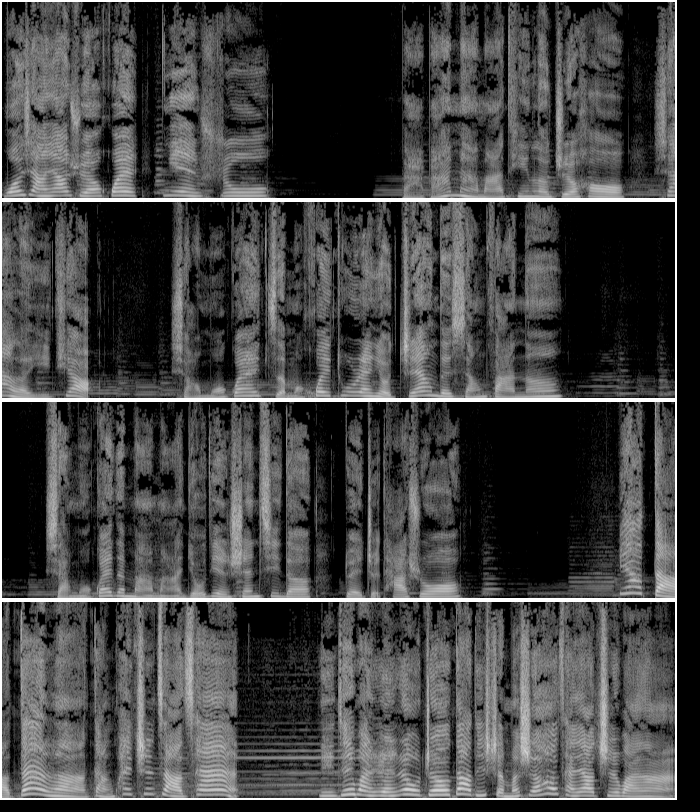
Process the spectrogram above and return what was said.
我想要学会念书。爸爸妈妈听了之后吓了一跳，小魔怪怎么会突然有这样的想法呢？小魔怪的妈妈有点生气的对着他说：“不要捣蛋了，赶快吃早餐。你这碗人肉粥到底什么时候才要吃完啊？”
